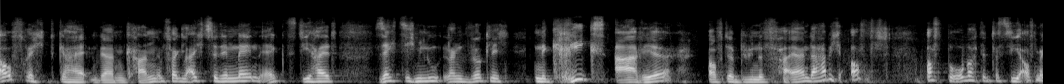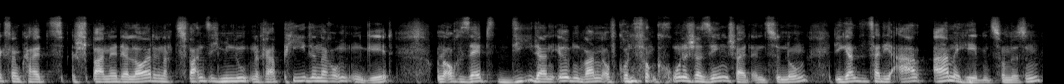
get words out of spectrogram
aufrecht gehalten werden kann im Vergleich zu den Main Acts, die halt 60 Minuten lang wirklich eine Kriegsarie auf der Bühne feiern. Da habe ich oft oft beobachtet, dass die Aufmerksamkeitsspanne der Leute nach 20 Minuten rapide nach unten geht und auch selbst die dann irgendwann aufgrund von chronischer Sehenscheidentzündung die ganze Zeit die Ar- Arme heben zu müssen,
